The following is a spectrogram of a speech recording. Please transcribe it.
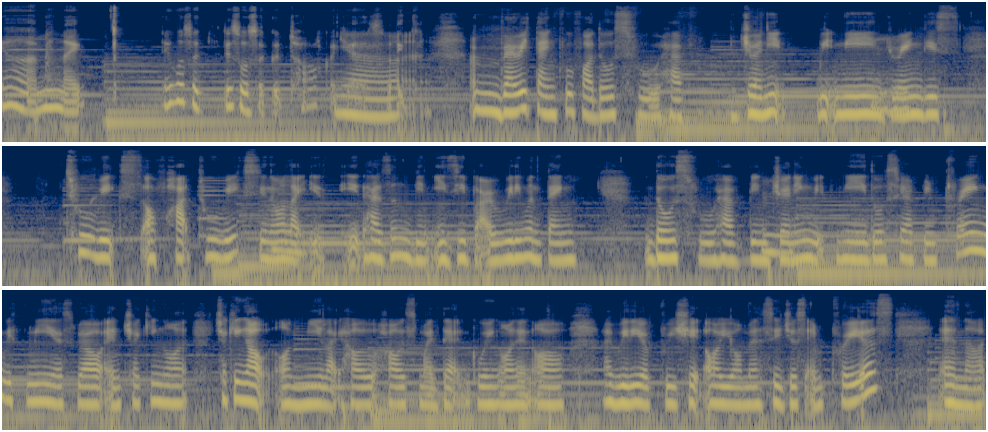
yeah, I mean like it was a this was a good talk, I guess. Yeah. Like I'm very thankful for those who have journeyed with me Mhm. during these two weeks of hard two weeks. You know, like it, it hasn't been easy, but I really want to thank those who have been Mm. journeying with me, those who have been praying with me as well and checking on checking out on me like how how is my dad going on and all. I really appreciate all your messages and prayers. And uh,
